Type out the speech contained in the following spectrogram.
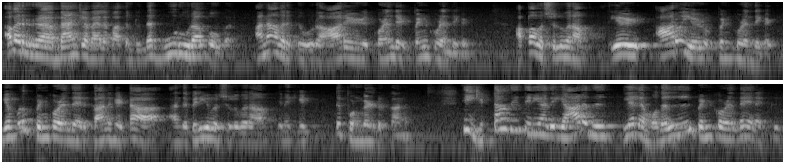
அவர் பேங்க்ல வேலை பார்த்துட்டு இருந்தார். ஊர் ஊரா போவார். ஆனா அவருக்கு ஒரு ஆறு ஏழு குழந்தை பெண் குழந்தைகள். அப்ப அவர் சொல்லுவராம் ஏழு ஆறோ ஏழு பெண் குழந்தைகள். எவ்வளவு பெண் குழந்தை இருக்கான்னு கேட்டா அந்த பெரியவர் சொல்லுவராம் எனக்கு எட்டு பொண்கள் இருக்கான்னு. ஏய் எட்டாவதே தெரியாது யார் அது? இல்ல இல்ல முதல் பெண் குழந்தை எனக்கு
